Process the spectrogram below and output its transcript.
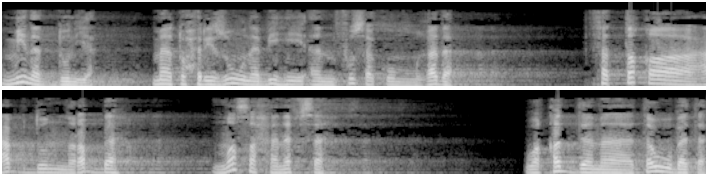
من الدنيا ما تحرزون به أنفسكم غدا. فاتقى عبد ربه نصح نفسه وقدم توبته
